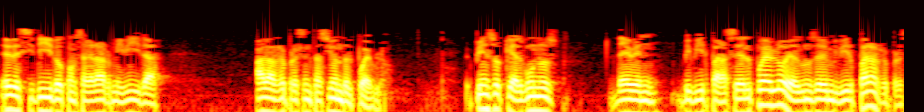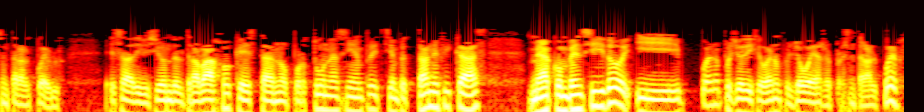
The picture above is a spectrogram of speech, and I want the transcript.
he decidido consagrar mi vida a la representación del pueblo. pienso que algunos deben vivir para ser el pueblo y algunos deben vivir para representar al pueblo. Esa división del trabajo que es tan oportuna siempre y siempre tan eficaz me ha convencido y bueno, pues yo dije, bueno, pues yo voy a representar al pueblo.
